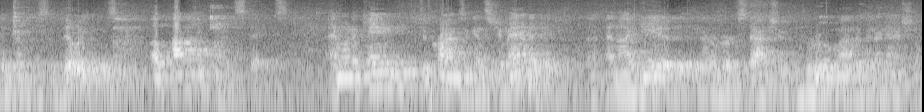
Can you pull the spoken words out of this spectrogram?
in terms of civilians of occupied states. And when it came to crimes against humanity, an idea that the Nuremberg Statute grew out of international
